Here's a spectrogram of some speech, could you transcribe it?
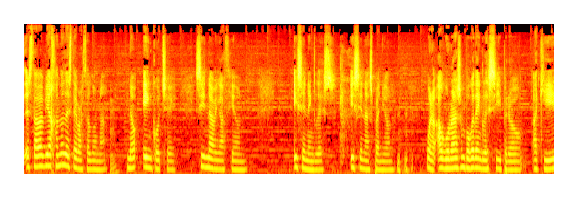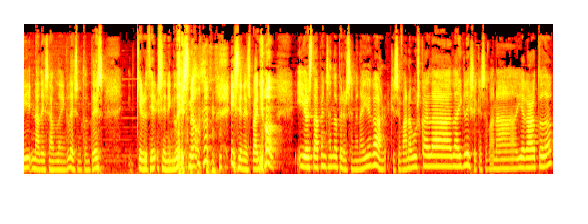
estaba viajando desde Barcelona, ¿no? En coche, sin navegación y sin inglés y sin español. Bueno, algunas un poco de inglés sí, pero aquí nadie se habla inglés, entonces quiero decir sin inglés, ¿no? y sin español. Y yo estaba pensando, pero se van a llegar, que se van a buscar la, la iglesia, que se van a llegar a todo.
